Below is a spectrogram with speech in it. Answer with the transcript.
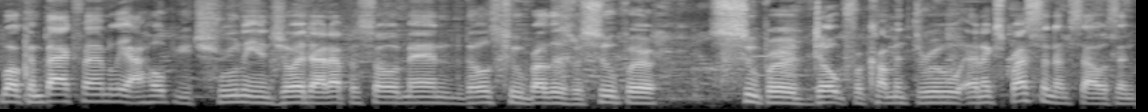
Welcome back, family. I hope you truly enjoyed that episode, man. Those two brothers were super, super dope for coming through and expressing themselves and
